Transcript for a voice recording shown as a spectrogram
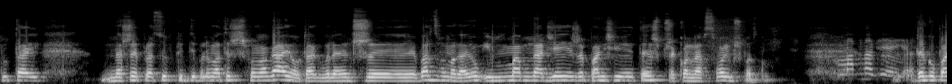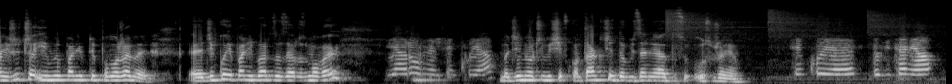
tutaj nasze placówki dyplomatyczne pomagają, tak? Wręcz yy, bardzo pomagają i mam nadzieję, że pani się też przekona w swoim przypadku. Mam nadzieję. Tego pani życzę i my pani w tym pomożemy. Dziękuję pani bardzo za rozmowę. Ja również dziękuję. Będziemy oczywiście w kontakcie. Do widzenia, do usłyszenia. Dziękuję. Do widzenia.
